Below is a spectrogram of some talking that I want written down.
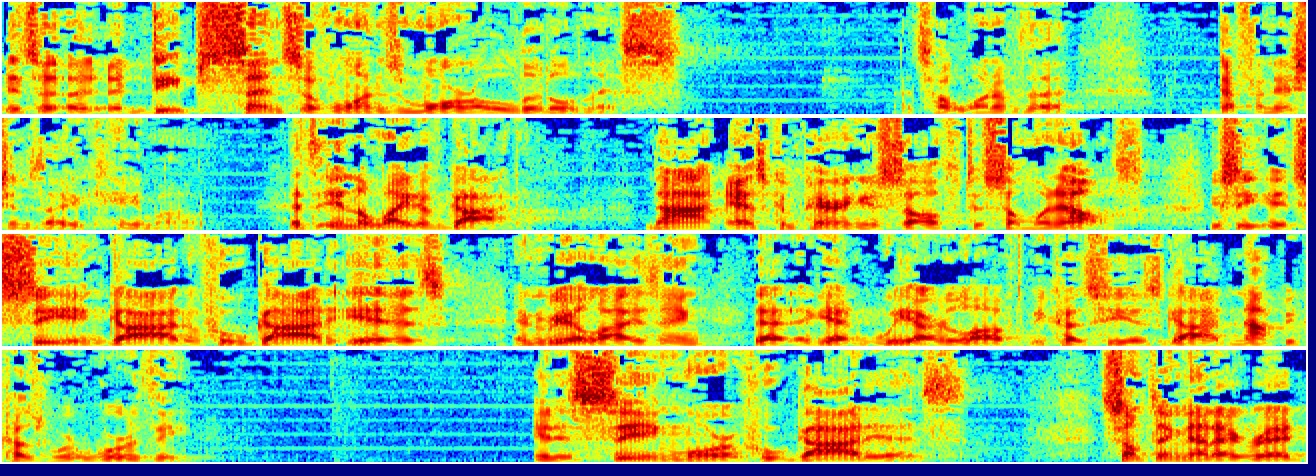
it's a, a, deep sense of one's moral littleness. That's how one of the definitions I came out. It's in the light of God, not as comparing yourself to someone else. You see, it's seeing God of who God is and realizing that again, we are loved because He is God, not because we're worthy. It is seeing more of who God is. Something that I read,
